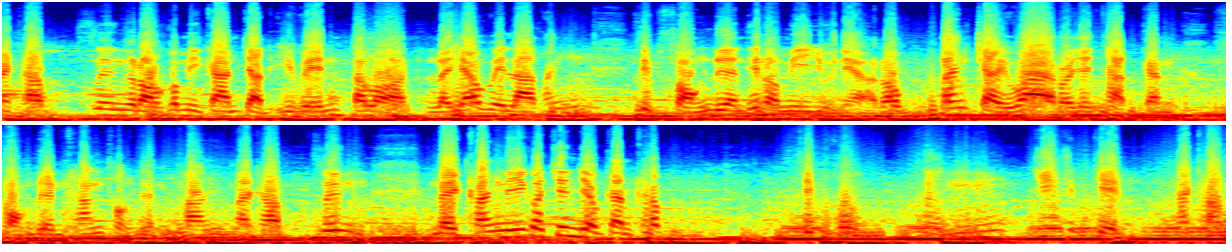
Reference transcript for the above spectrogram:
นะครับ ซึ่งเราก็มีการจัดอีเวนต์ตลอดระยะเวลาทั้ง 12 เดือนที่เรามีอยู่เนี่ยเราตั้งใจว่าเราจะจัดกัน 2 เดือนครั้ง 2 เดือนครั้งนะครับ ซึ่งในครั้งนี้ก็เช่นเดียวกันครับ 16 ถึง 27 นะครับ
